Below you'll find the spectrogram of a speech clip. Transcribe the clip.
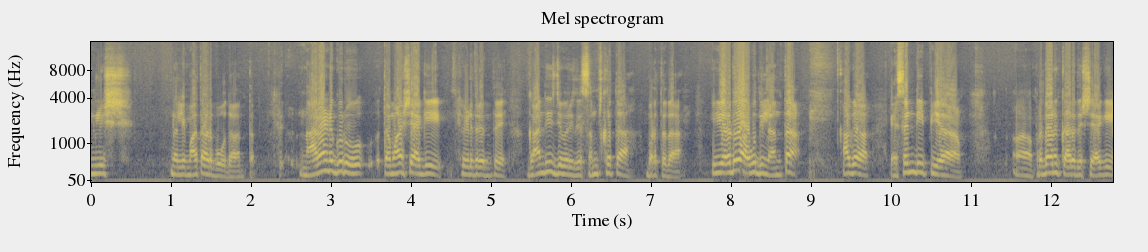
ಇಂಗ್ಲಿಷ್ನಲ್ಲಿ ಮಾತಾಡ್ಬೋದಾ ಅಂತ. ನಾರಾಯಣ ಗುರು ತಮಾಷೆಯಾಗಿ ಹೇಳಿದ್ರಂತೆ, ಗಾಂಧೀಜಿಯವರಿಗೆ ಸಂಸ್ಕೃತ ಬರ್ತದ? ಈ ಎರಡೂ ಆಗುವುದಿಲ್ಲ ಅಂತ ಆಗ ಎಸ್ ಎನ್ ಡಿ ಪಿಯ ಪ್ರಧಾನ ಕಾರ್ಯದರ್ಶಿಯಾಗಿ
